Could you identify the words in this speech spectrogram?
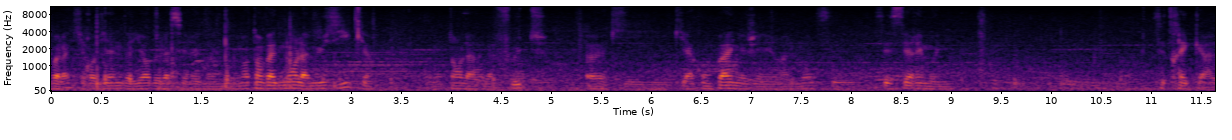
voilà, qui reviennent d'ailleurs de la cérémonie. On entend vaguement la musique, on entend la, flûte qui, accompagne généralement ces cérémonies. C'est très calme.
